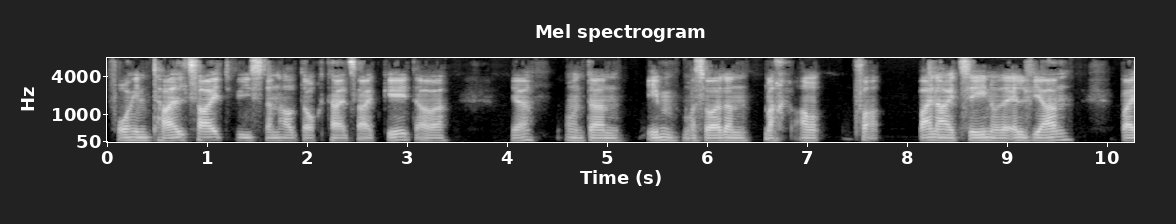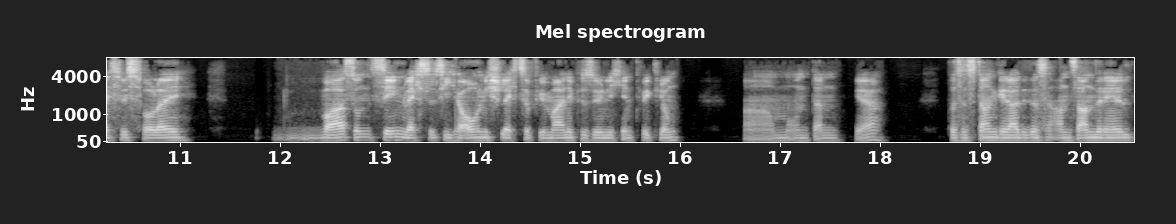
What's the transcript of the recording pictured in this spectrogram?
vorhin Teilzeit, wie es dann halt auch Teilzeit geht, aber ja, und dann eben, was war dann nach beinahe zehn oder elf Jahren bei Swiss Volley, war so ein Szenenwechsel sicher auch nicht schlecht, so für meine persönliche Entwicklung. Ähm, und dann, ja, dass es dann gerade das ans andere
